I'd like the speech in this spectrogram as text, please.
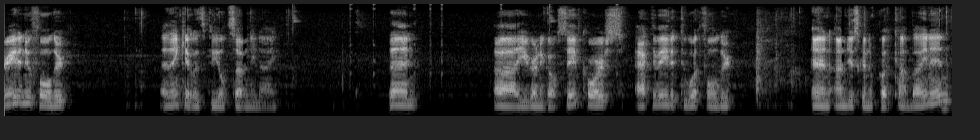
create a new folder. I think it was field 79. Then uh, you're going to go save course, activate it to what folder, and I'm just going to put combine in.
